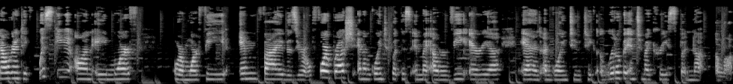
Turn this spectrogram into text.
Now we're going to take Whiskey on a Morph or Morphe M504 brush and I'm going to put this in my outer V area and I'm going to take a little bit into my crease but not a lot.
